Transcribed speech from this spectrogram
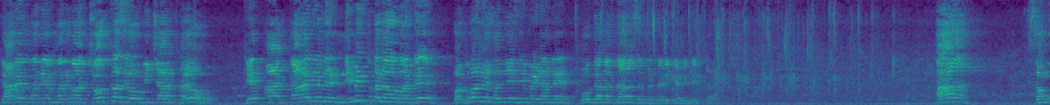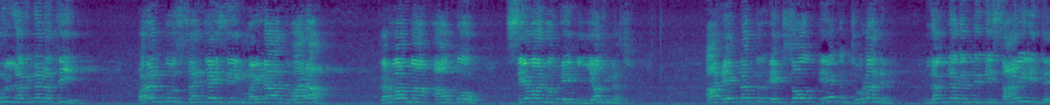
ત્યારે મને મનમાં ચોક્કસ એવો વિચાર થયો કે આ કાર્યને નિમિત્ત બનાવવા માટે ભગવાને સંજયસિંહ મૈડાને મૌદાના ધારાસભ્ય તરીકે નિમિત્ત બનાવ્યા આ સમૂહ લગ્ન નથી, પરંતુ સંજયસિંહ મૈડા દ્વારા કરવામાં આવતો સેવાનો એક યજ્ઞ છે. આ એકત્ર એકસો એક જોડાને લગ્ન ગંધીથી સારી રીતે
